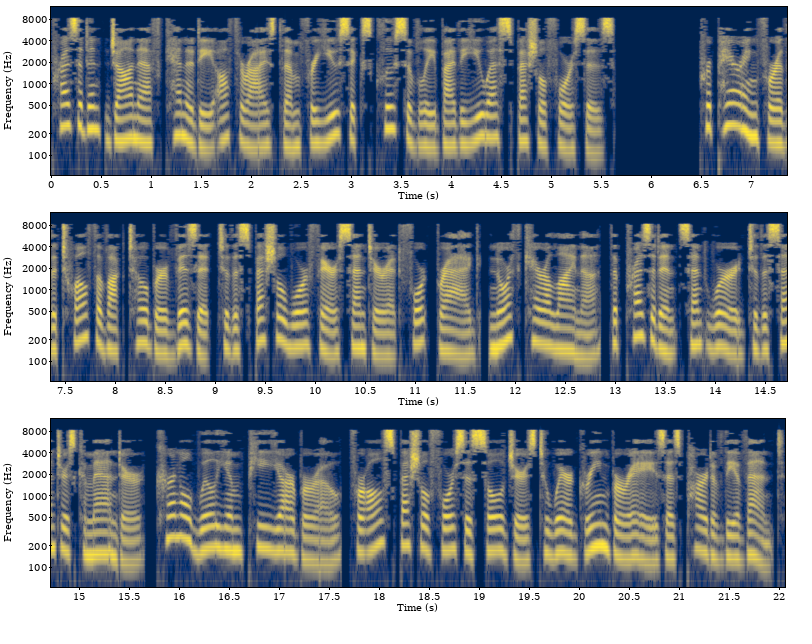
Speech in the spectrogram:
President John F. Kennedy authorized them for use exclusively by the U.S. Special Forces. Preparing for a 12 October visit to the Special Warfare Center at Fort Bragg, North Carolina, the President sent word to the center's commander, Colonel William P. Yarborough, for all Special Forces soldiers to wear green berets as part of the event.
